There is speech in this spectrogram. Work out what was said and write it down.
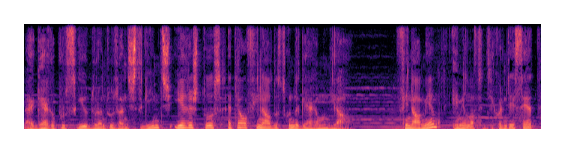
A guerra prosseguiu durante os anos seguintes e arrastou-se até ao final da Segunda Guerra Mundial. Finalmente, em 1947,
